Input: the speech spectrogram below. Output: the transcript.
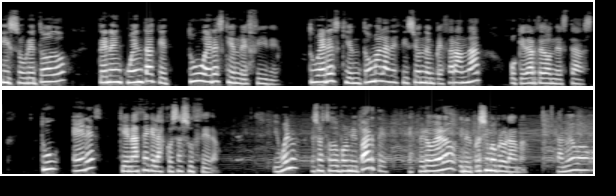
Y sobre todo, ten en cuenta que tú eres quien decide. Tú eres quien toma la decisión de empezar a andar o quedarte donde estás. Tú eres quien hace que las cosas sucedan. Y bueno, eso es todo por mi parte. Espero veros en el próximo programa. Hasta luego.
